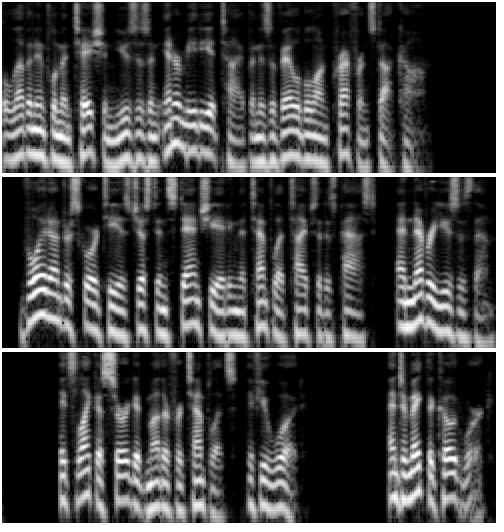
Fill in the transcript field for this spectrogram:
11 implementation uses an intermediate type and is available on cppreference.com. Void underscore t is just instantiating the template types it has passed, and never uses them. It's like a surrogate mother for templates, if you would. And to make the code work,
